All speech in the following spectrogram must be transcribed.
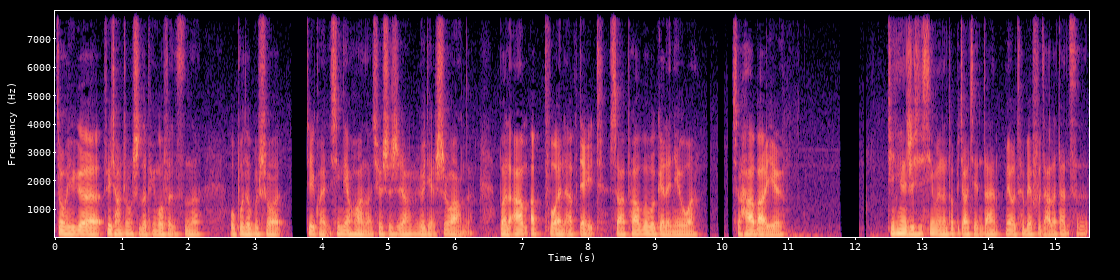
作为一个非常忠实的苹果粉丝呢，我不得不说，这款新电话呢，确实是让人有点失望的。But I'm up for an update, so I probably will get a new one. So how about you? 今天的这些新闻呢，都比较简单，没有特别复杂的单词。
